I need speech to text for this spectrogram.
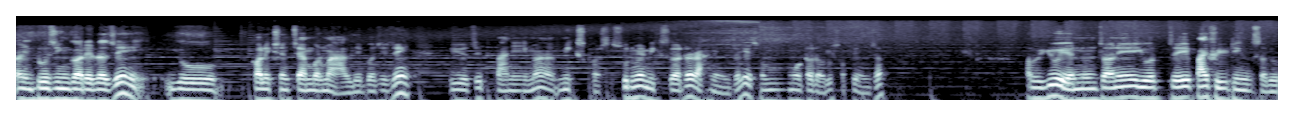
अनि डोजिङ गरेर चाहिँ यो कलेक्सन च्याम्बरमा हालिदिएपछि चाहिँ यो चाहिँ पानीमा मिक्स गर्छ। सुरुमै मिक्स गरेर राख्ने हुन्छ कि? यसमा मोटरहरू सबै हुन्छ। अब यो हेर्नुहुन्छ भने यो चाहिँ पाइप फिटिङ्सहरू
